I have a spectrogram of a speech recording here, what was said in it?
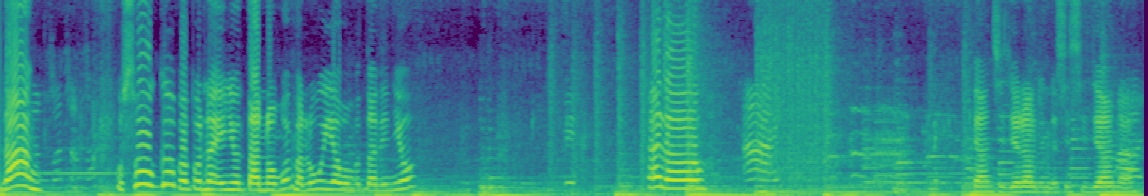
Lang! Kusuga pa po na inyong tanong. Uy, maluya mo punta ninyo. Hello! Hi. Yan, si Geraldine at si si Jana.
